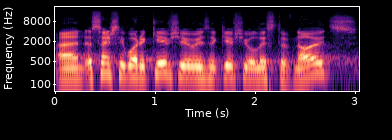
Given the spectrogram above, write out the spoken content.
And essentially what it gives you is it gives you a list of nodes,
